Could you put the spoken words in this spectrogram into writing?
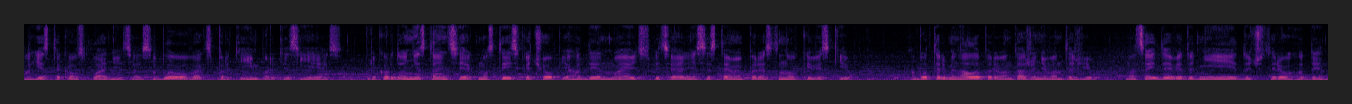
логістика ускладнюється, особливо в експорті і імпорті з ЄС. Прикордонні станції, як Мостиська, Чоп, Ягодин, мають спеціальні системи перестановки візків або термінали перевантаження вантажів. На це йде від 1 до 4 годин,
